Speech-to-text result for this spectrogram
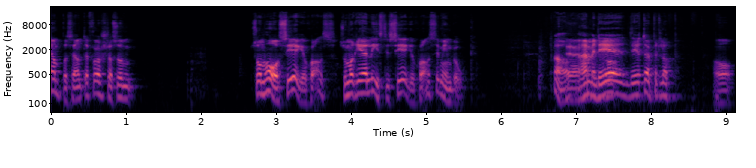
1% det första som... Som har segerchans. Som har realistisk segerchans i min bok. Ja, Eh, nej, men det är, det är ett öppet lopp. Ja.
